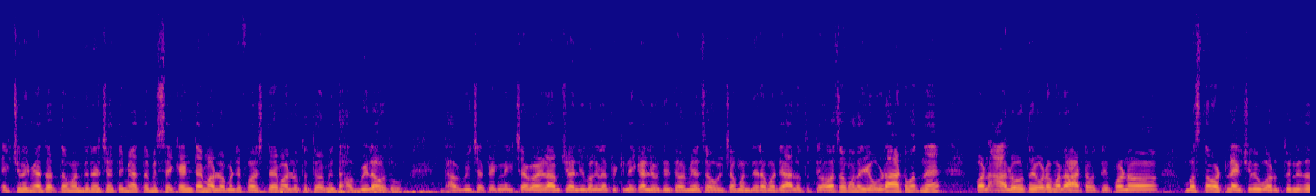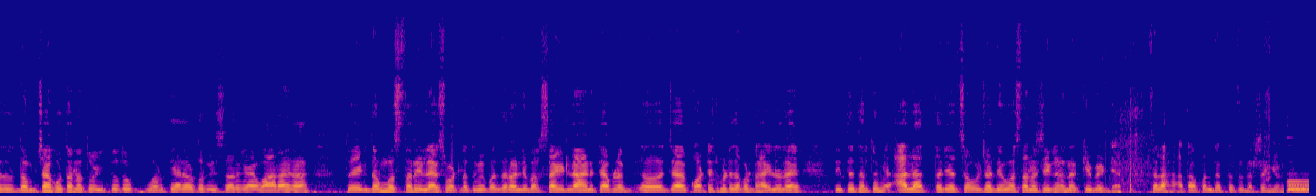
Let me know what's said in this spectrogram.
ॲक्च्युली मी या दत्त मंदिराच्या ते मी आता मी सेकंड टाईम आलो. म्हणजे फर्स्ट टाईम आलो होतो तेव्हा मी दहावीला होतो. दहावीच्या पिकनिकच्या वेळेला आमची अलिबागला पिकनिक आली होती. तेव्हा मी चौलच्या मंदिरामध्ये आलो होतो. तेव्हाचं मला एवढं आठवत नाही पण आलो होतो एवढं मला आठवते. पण मस्त वाटलं. ॲक्च्युली वरतून इथं जो दमचाक होता ना तो इथं जो वरती आल्यावर तो निसर्ग आहे वारा आहे ना तो एकदम मस्त रिलॅक्स वाटला. तुम्ही पण जर अलिबाग साईडला आणि त्या आपल्या ज्या कॉटेजमध्ये आपण राहिलेलो आहे तिथे जर तुम्ही आलात तर या चौलच्या देवस्थानाच्या इकडे नक्की भेट द्या. चला आता आपण दत्ताचं दर्शन घेऊ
